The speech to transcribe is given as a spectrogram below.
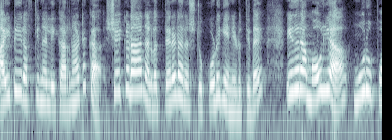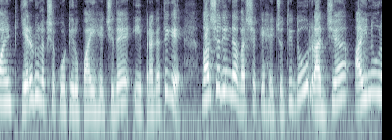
ಐಟಿ ರಫ್ತಿನಲ್ಲಿ ಕರ್ನಾಟಕ ಶೇಕಡಾ ನಲವತ್ತೆರಡರಷ್ಟು ಕೊಡುಗೆ ನೀಡುತ್ತಿದೆ. ಇದರ ಮೌಲ್ಯ ಮೂರು ಪಾಯಿಂಟ್ ಎರಡು ಲಕ್ಷ ಕೋಟಿ ರೂಪಾಯಿ ಹೆಚ್ಚಿದೆ. ಈ ಪ್ರಗತಿಗೆ ವರ್ಷದಿಂದ ವರ್ಷಕ್ಕೆ ಹೆಚ್ಚುತ್ತಿದ್ದು, ರಾಜ್ಯ ಐನೂರ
